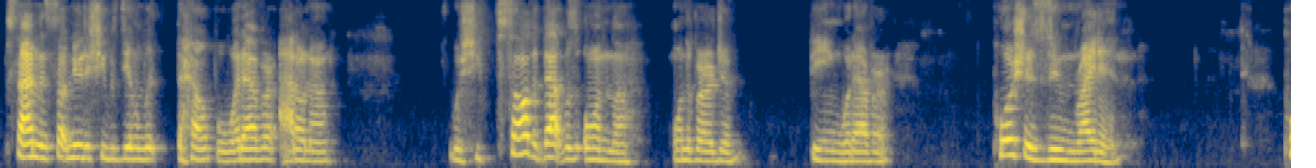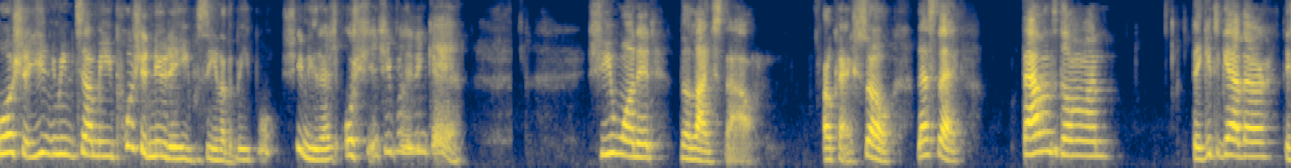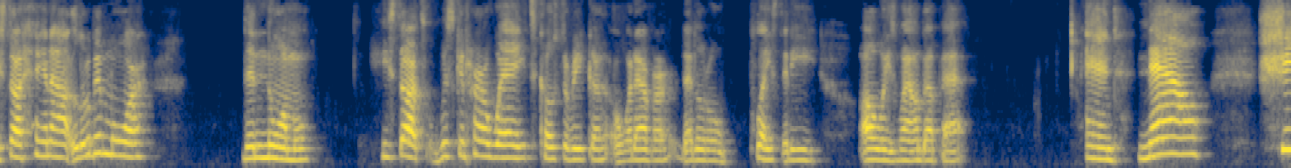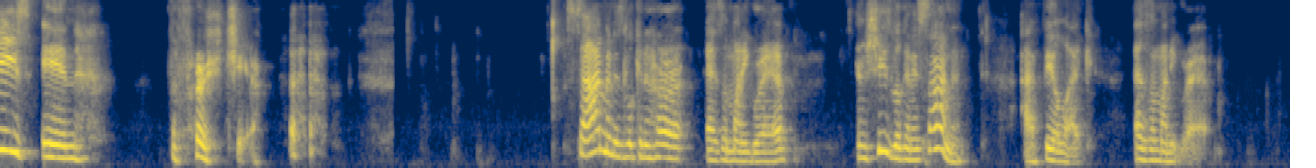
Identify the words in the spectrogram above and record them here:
Simon knew that she was dealing with the help or whatever. I don't know. When she saw that that was on the on the verge of being whatever, Porsha zoomed right in. Porsha, you mean to tell me Porsha knew that he was seeing other people? She knew that, or she, she really didn't care. She wanted the lifestyle. Okay, so let's say Falynn's gone. They get together. They start hanging out a little bit more than normal. He starts whisking her away to Costa Rica or whatever, that little place that he always wound up at. And now she's in the first chair. Simon is looking at her as a money grab, and she's looking at Simon, I feel like, as a money grab.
